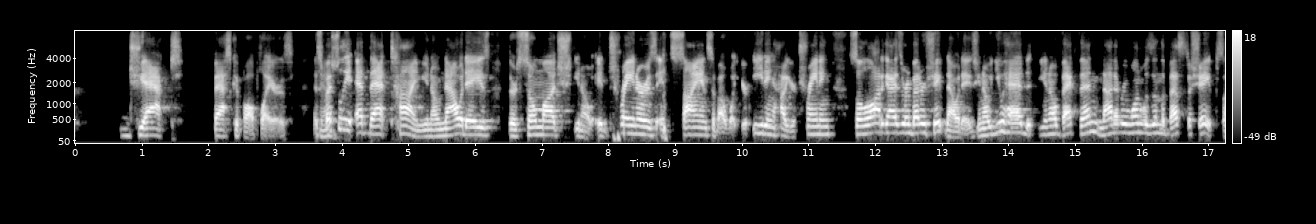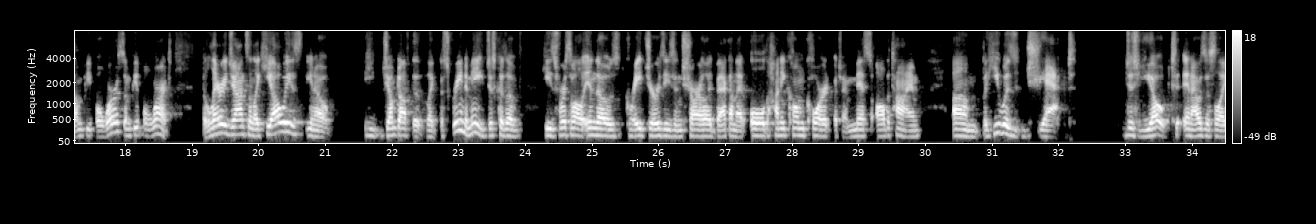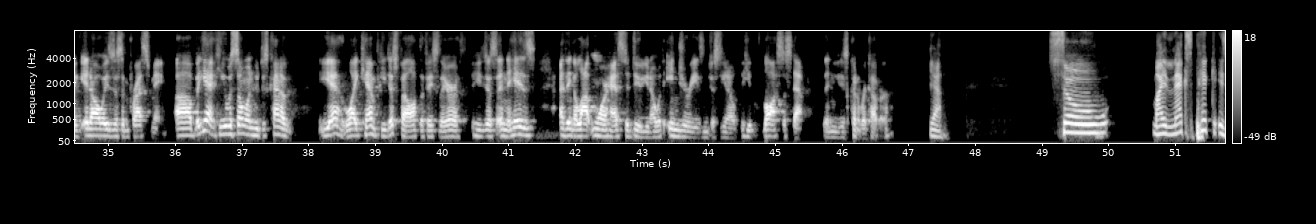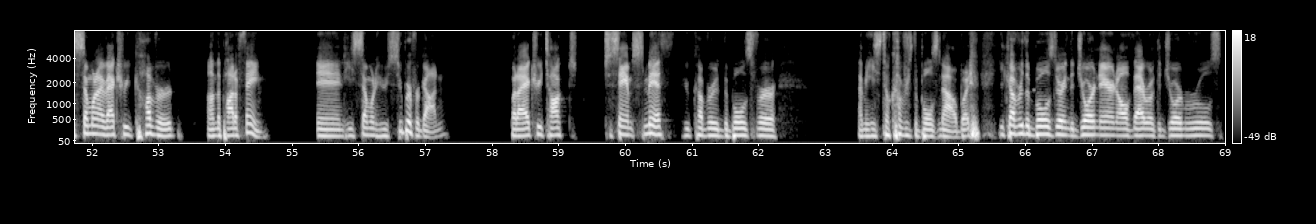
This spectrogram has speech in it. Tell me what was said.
jacked basketball players especially yeah. at that time. You know, nowadays there's so much, you know, in trainers, in science about what you're eating, how you're training. So a lot of guys are in better shape nowadays. You know, you had, you know, back then, not everyone was in the best of shape. Some people were, some people weren't. But Larry Johnson, like he always, you know, he jumped off the like the screen to me just because of he's first of all in those great jerseys in Charlotte back on that old honeycomb court, which I miss all the time. Um, but he was jacked just yoked. And I was just like, it always just impressed me. Uh, but yeah, he was someone who just kind of, yeah, like Kemp, he just fell off the face of the earth. He just, and his, I think a lot more has to do, you know, with injuries and just, you know, he lost a step, then he just couldn't recover. Yeah. So my next pick is someone I've actually covered on the pot of fame. And he's someone who's super forgotten. But I actually talked to Sam Smith, who covered the Bulls for I mean, he still covers the Bulls now, but he covered the Bulls during the Jordan era and all of that, wrote the Jordan rules.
